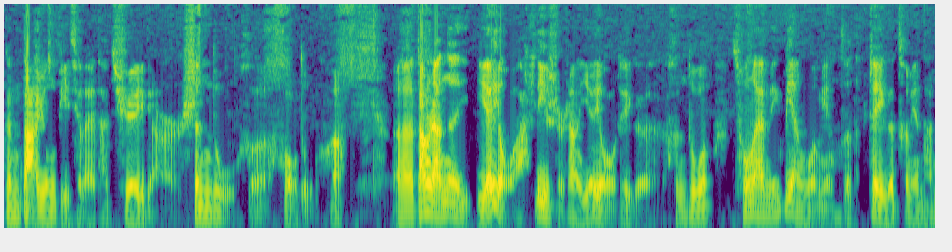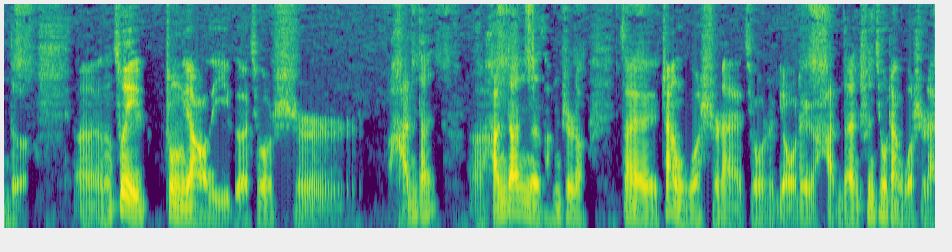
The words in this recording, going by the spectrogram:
跟大庸比起来，它缺一点深度和厚度啊。呃，当然呢，也有啊，历史上也有这个很多从来没变过名字的，这个特别难得。呃，最重要的一个就是。邯郸，啊，邯郸呢？咱们知道，在战国时代就是有这个邯郸，春秋战国时代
